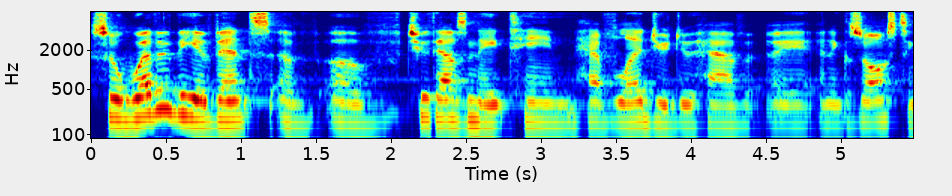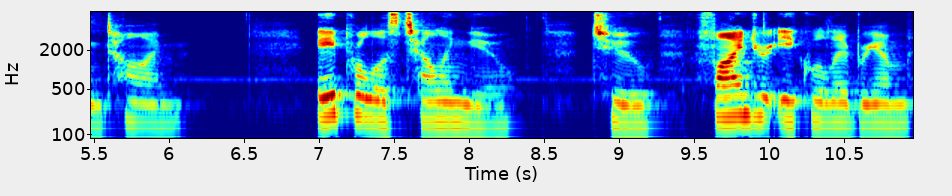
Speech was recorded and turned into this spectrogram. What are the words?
So, whether the events of, of 2018 have led you to have a, an exhausting time, April is telling you to find your equilibrium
